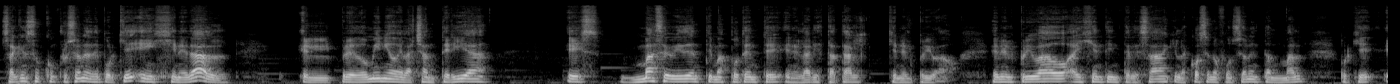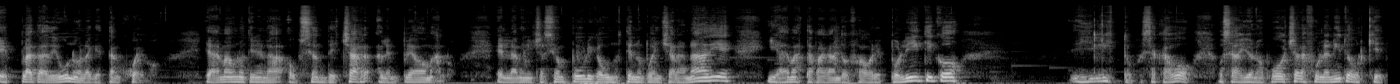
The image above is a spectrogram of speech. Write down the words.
Saquen sus conclusiones de por qué en general el predominio de la chantería es más evidente más potente en el área estatal que en el privado. En el privado hay gente interesada en que las cosas no funcionen tan mal porque es plata de uno la que está en juego. Y además uno tiene la opción de echar al empleado malo. En la administración pública uno usted no puede echar a nadie y además está pagando favores políticos. Y listo, pues se acabó. O sea, yo no puedo echar a fulanito porque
